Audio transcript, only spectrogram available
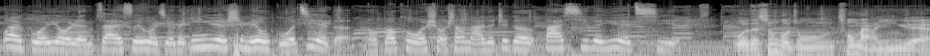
外国友人在，所以我觉得音乐是没有国界的。然后包括我手上拿的这个巴西的乐器。我的生活中充满了音乐，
